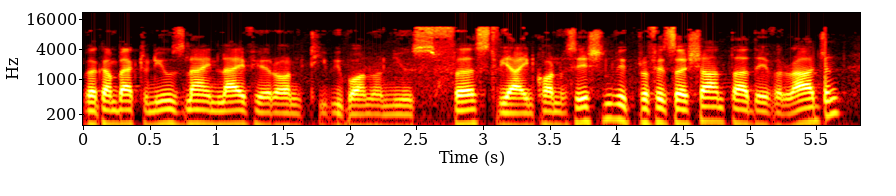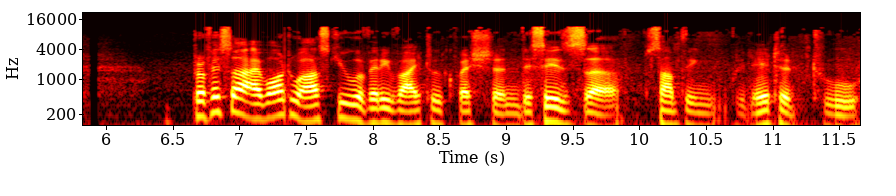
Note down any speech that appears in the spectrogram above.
Welcome back to Newsline Live here on TV1 on News First. We are in conversation with Professor Shanta Devarajan, Professor, I want to ask you a very vital question. This is uh, something related to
